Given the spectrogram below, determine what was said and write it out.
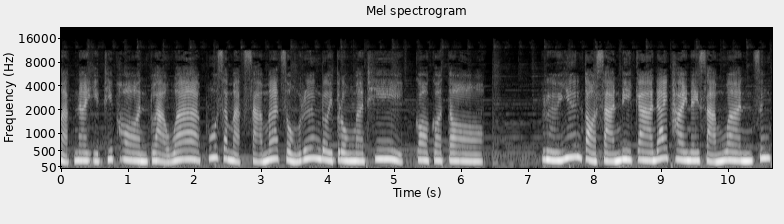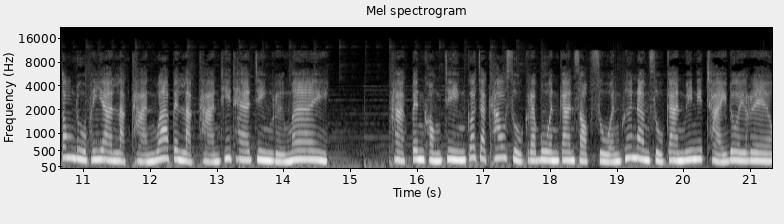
มัครนายอิทธิพรกล่าวว่าผู้สมัครสามารถส่งเรื่องโดยตรงมาที่ กกต หรือยื่นต่อศาลฎีกาได้ภายในสามวัน ซึ่งต้องดูพยานหลักฐานว่าเป็นหลักฐานที่แท้จริงหรือไม่ หากเป็นของจริงก็จะเข้าสู่กระบวนการสอบสวนเพื่อนำสู่การวินิจฉัยโดยเร็ว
